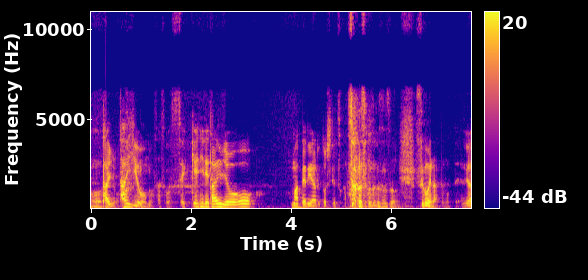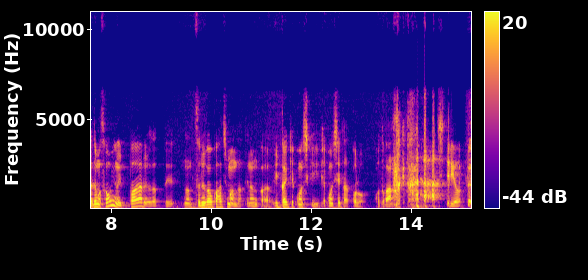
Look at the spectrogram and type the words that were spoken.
うん。太陽。太陽もさそう設計に入れて。太陽をマテリアルとして使ってそうそうそうそうそう。すごいなと思って。いやでもそういうのいっぱいあるよ。だって鶴岡八幡だってなんか一回結婚式結婚してた頃ことがあるんだけ 知ってるよ。ど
